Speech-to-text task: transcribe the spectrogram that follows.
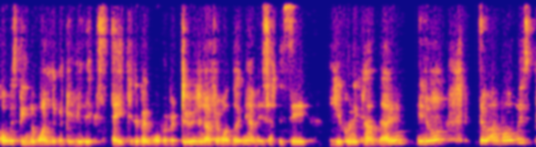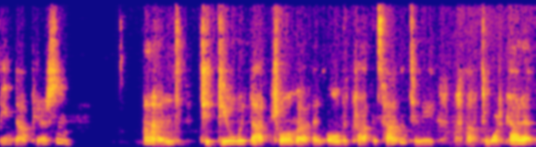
always been the one that would be really excited about what we were doing and everyone looking at me as if to say, you're going to calm down, you know? So I've always been that person. And to deal with that trauma and all the crap that's happened to me, I have to work at it.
